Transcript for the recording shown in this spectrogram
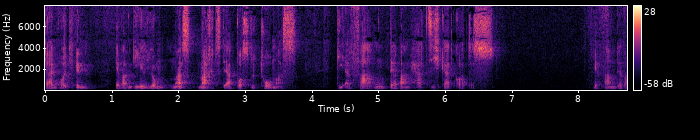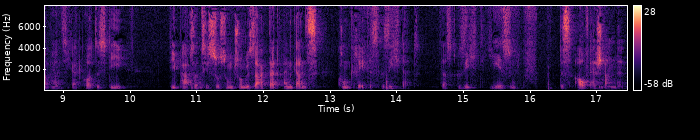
Ja, im heutigen Evangelium macht der Apostel Thomas die Erfahrung der Barmherzigkeit Gottes die Erfahrung der Barmherzigkeit Gottes, die, wie Papst Franziskus schon gesagt hat, ein ganz konkretes Gesicht hat. Das Gesicht Jesu, des Auferstandenen.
